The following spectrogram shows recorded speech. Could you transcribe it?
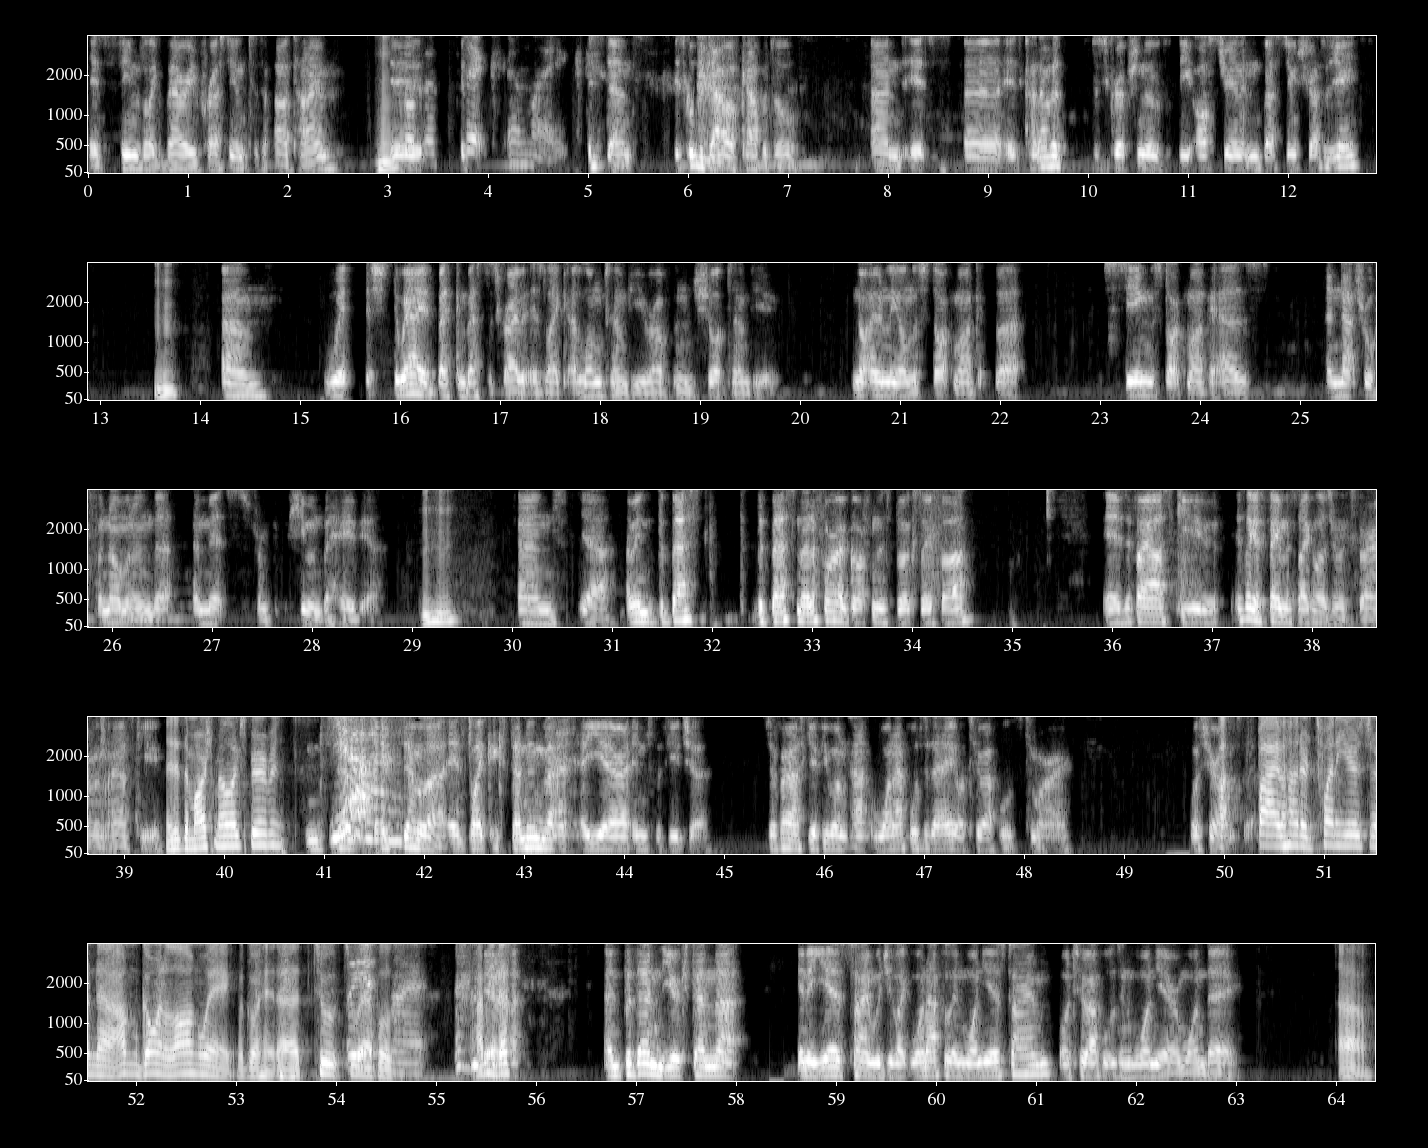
It seems like very prescient to our time. Mhm. It's It- also it's- thick and like it's dense. It's called the Dao of Capital, and it's uh, it's kind of a description of the Austrian investing strategy. Mhm. Um, which the way I can best describe it is like a long-term view rather than short-term view, not only on the stock market but seeing the stock market as a natural phenomenon that emits from human behavior. Mm-hmm. And yeah, I mean the best the best metaphor I've got from this book so far is if I ask you, it's like a famous psychological experiment. I ask you, Is it the marshmallow experiment? sim- Yeah. it's similar. It's like extending that a year into the future. So if I ask you if you want one apple today or two apples tomorrow, what's your Uh, answer? 520 years from now, I'm going a long way. But go ahead. Uh, two oh, two you're apples. smart. I mean, that's and but then you extend that in a year's time. Would you like one apple in one year's time or two apples in one year and one day? oh,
